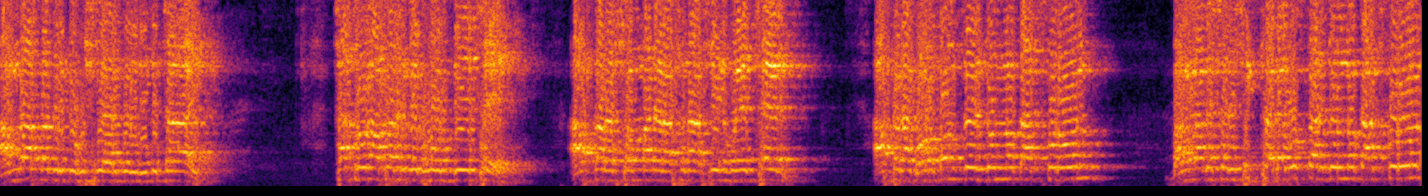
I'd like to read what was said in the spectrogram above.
আমরা আপনাদেরকে হুঁশিয়ার করে দিতে চাই। ছাত্ররা আপনাদেরকে ভোট দিয়েছে। আপনারা সম্মানের আসনে আসীন হয়েছেন। আপনারা গণতন্ত্রের জন্য কাজ করুন। বাংলাদেশের শিক্ষা ব্যবস্থার জন্য কাজ করুন।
